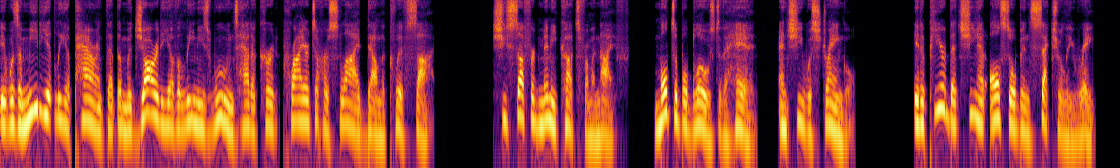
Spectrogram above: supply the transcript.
It was immediately apparent that the majority of Eleni's wounds had occurred prior to her slide down the cliff side. She suffered many cuts from a knife, multiple blows to the head, and she was strangled. It appeared that she had also been sexually raped,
